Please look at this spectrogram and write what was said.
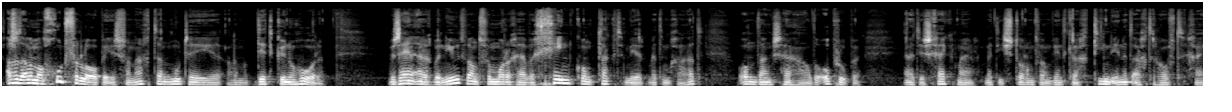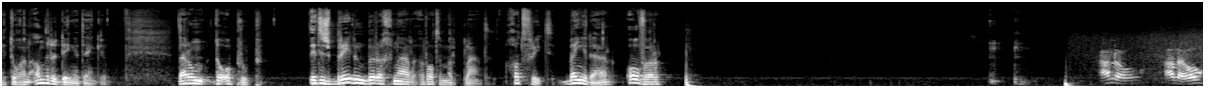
Als het allemaal goed verlopen is vannacht, dan moet hij uh, allemaal dit kunnen horen. We zijn erg benieuwd, want vanmorgen hebben we geen contact meer met hem gehad, ondanks herhaalde oproepen. En het is gek, maar met die storm van windkracht 10 in het achterhoofd ga je toch aan andere dingen denken. Daarom de oproep. Dit is Bredenburg naar Rottemerplaat. Godfried, ben je daar? Over. Hallo, hallo.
